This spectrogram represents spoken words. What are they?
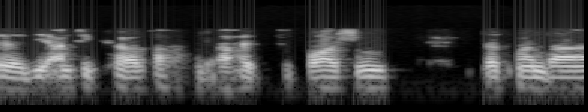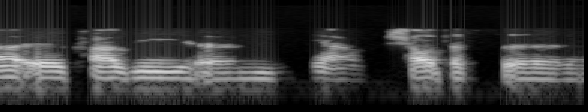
äh, die Antikörper da halt zu forschen, dass man da äh, quasi ähm, ja schaut, dass äh,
